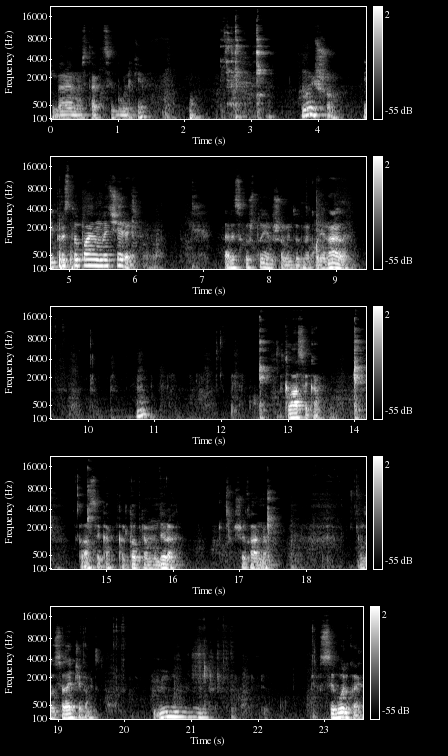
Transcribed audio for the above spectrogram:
Беремо ось так цибульки. Ну і що? І приступаємо вечерять. Зараз скуштуємо, що ми тут накулінарили. Класика. Класика. Картопля в мундирах. Шикарно. З оселедчиком. З цибулькою.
